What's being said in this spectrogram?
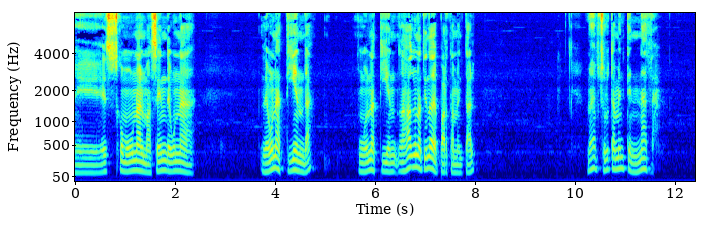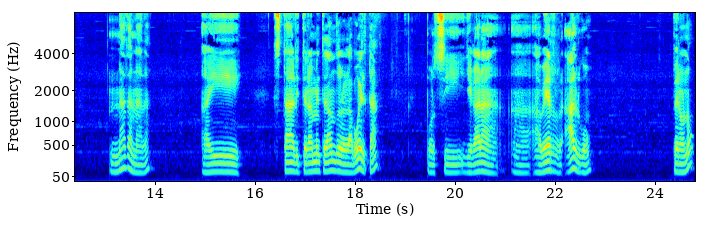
Eh, es como un almacén de una de una tienda una tienda de una tienda departamental. No hay absolutamente nada nada nada. Ahí está literalmente dándole la vuelta por si llegara a, a ver algo pero no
